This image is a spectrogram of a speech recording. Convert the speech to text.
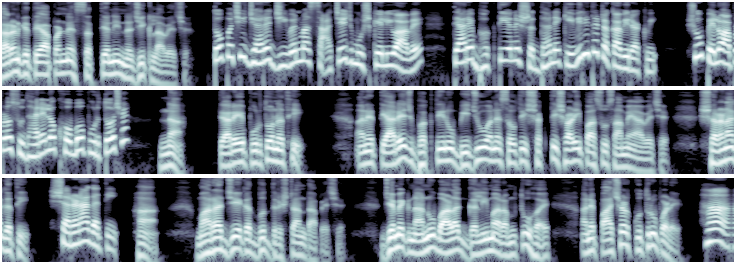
કારણ કે તે આપણને સત્યની નજીક લાવે છે. તો પછી જ્યારે જીવનમાં સાચે જ મુશ્કેલીઓ આવે ત્યારે ભક્તિ અને શ્રદ્ધાને કેવી રીતે ટકાવી રાખવી? શું પેલો આપણો સુધારેલો ખોબો પૂરતો છે? ના ત્યારે એ પૂરતો નથી. અને ત્યારે જ ભક્તિનું બીજું અને સૌથી શક્તિશાળી પાસું સામે આવે છે. શરણાગતિ. શરણાગતિ. હા મહારાજજી એક અદ્ભુત દૃષ્ટાંત આપે છે. જેમ એક નાનું બાળક ગલીમાં રમતું હોય અને પાછળ કૂતરું પડે. હા.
